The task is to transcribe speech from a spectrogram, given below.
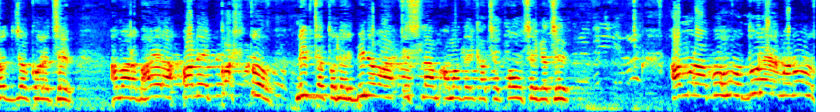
সহ্য করেছেন। আমার ভাইয়েরা, অনেক কষ্ট নির্যাতনের বিনিময় ইসলাম আমাদের কাছে পৌঁছে গেছে। আমরা বহু দূরের মানুষ,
